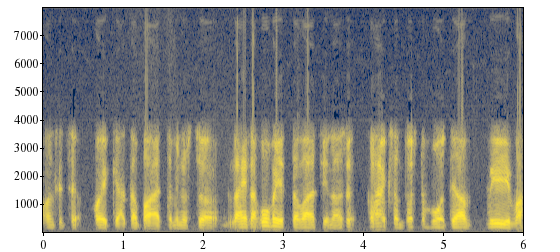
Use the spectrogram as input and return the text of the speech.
on sitten se oikea tapa, että minusta se on lähinnä huvittavaa, että siinä on se 18-vuotiaan viiva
